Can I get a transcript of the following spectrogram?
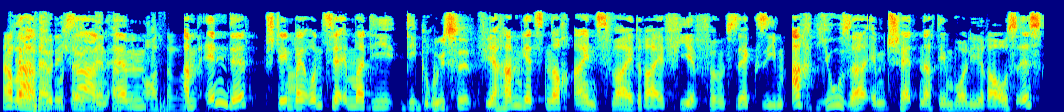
Aber Ja, würde ich sagen, ähm, Awesome. Am Ende stehen bei uns ja immer die, die Grüße. Wir haben jetzt noch 1, 2, 3, 4, 5, 6, 7, 8 User im Chat, nachdem Wally raus ist.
